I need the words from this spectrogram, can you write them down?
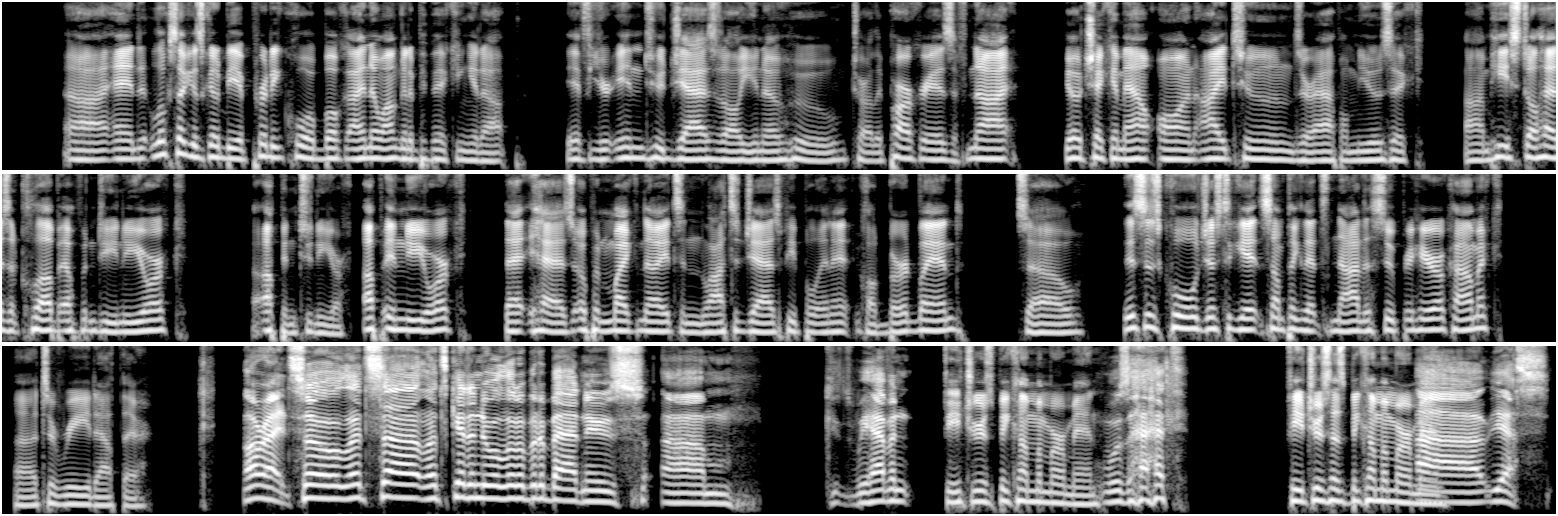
uh, and it looks like it's going to be a pretty cool book. I know I'm going to be picking it up. If you're into jazz at all, you know who Charlie Parker is. If not, go check him out on iTunes or Apple Music. Um, he still has a club up into New York, up into New York, up in New York that has open mic nights and lots of jazz people in it called Birdland. So this is cool just to get something that's not a superhero comic uh, to read out there. All right, so let's uh let's get into a little bit of bad news. Um, 'cause we haven't. Features become a merman. Was that? Features has become a merman. Uh, yes.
